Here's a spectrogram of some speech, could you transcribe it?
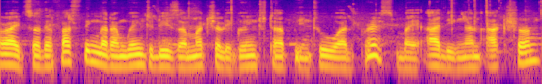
alright so the first thing that I'm going to do is I'm actually going to tap into WordPress by adding an action.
